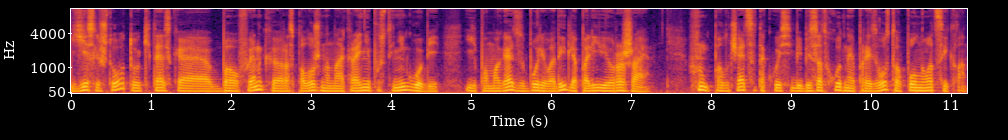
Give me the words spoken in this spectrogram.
если что, то китайская Баофэнг расположена на окраине пустыни Гоби и помогает в сборе воды для поливия урожая. Хм, получается такое себе безотходное производство полного цикла.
